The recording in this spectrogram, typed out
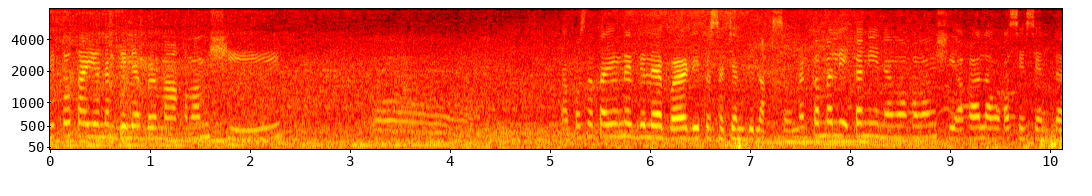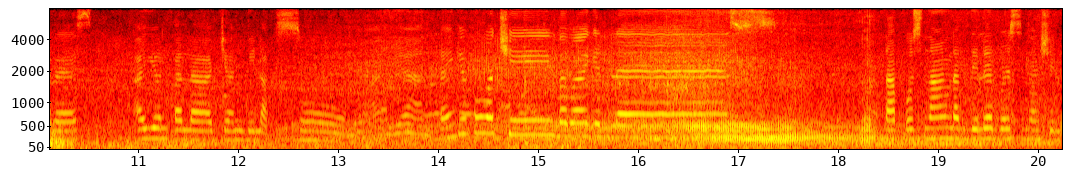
Dito tayo nag-deliver mga kamamshi. Oh. Tapos na tayong nag-deliver dito sa John Bilacson. Nagkamali kanina mga kamamshi. Akala ko kasi Centeres. Ayun pala John Bilacson. Ayan. Thank you for watching. Bye-bye. God bless. Tapos nang nag-deliver si Ma'am Sheila.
